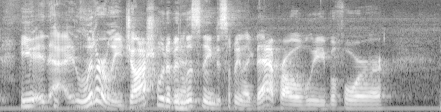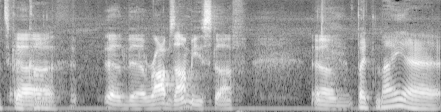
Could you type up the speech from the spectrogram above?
He it- I- literally, Josh would have been Yeah. listening to something like that probably before That's good uh, uh, the Rob Zombie stuff. Um, But my uh,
